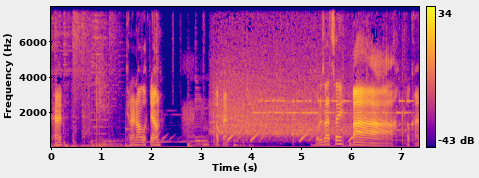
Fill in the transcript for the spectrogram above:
Okay. Can I not look down? Okay. What does that say? Bah! Okay.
